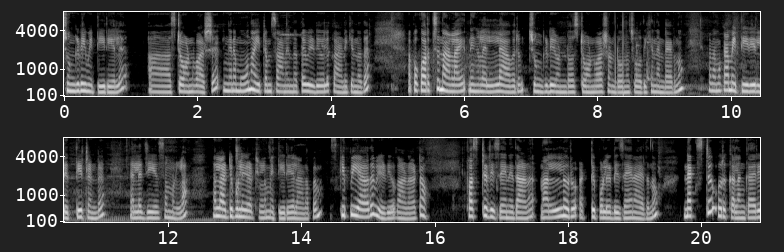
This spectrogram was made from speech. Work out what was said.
ചുങ്കിടി മെറ്റീരിയൽ സ്റ്റോൺ വാഷ് ഇങ്ങനെ മൂന്ന് ഐറ്റംസാണ് ഇന്നത്തെ വീഡിയോയിൽ കാണിക്കുന്നത്. അപ്പോൾ കുറച്ച് നാളായി നിങ്ങളെല്ലാവരും ചുങ്കിടി ഉണ്ടോ സ്റ്റോൺ വാഷ് ഉണ്ടോ എന്ന് ചോദിക്കുന്നുണ്ടായിരുന്നു. അപ്പോൾ നമുക്ക് ആ മെറ്റീരിയൽ എത്തിയിട്ടുണ്ട്. നല്ല ജി എസ് എം ഉള്ള നല്ല അടിപൊളിയായിട്ടുള്ള മെറ്റീരിയലാണ് അപ്പം സ്കിപ്പ് ചെയ്യാതെ വീഡിയോ കാണുക കേട്ടോ. ഫസ്റ്റ് ഡിസൈൻ ഇതാണ്. നല്ലൊരു അടിപൊളി ഡിസൈൻ ആയിരുന്നു. നെക്സ്റ്റ് ഒരു കലങ്കാരി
